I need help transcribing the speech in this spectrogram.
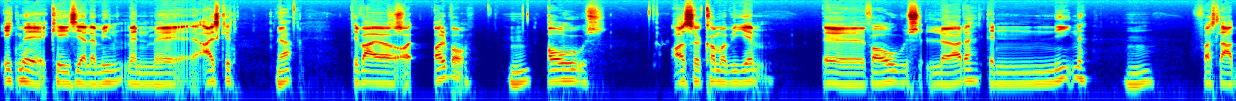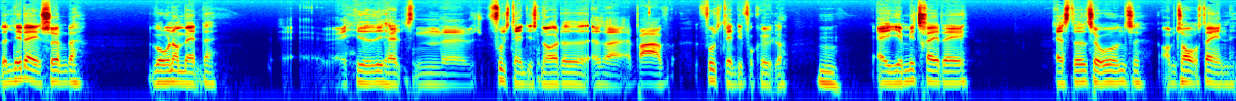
ikke med Casey eller min, men med Ice Kid. Ja. Det var jo Aa- Aalborg, Mm. Aarhus, og så kommer vi hjem øh, fra Aarhus lørdag den 9. Mm. får slappet lidt af søndag, vågner mandag, hede i halsen, øh, fuldstændig snottet, altså er bare fuldstændig forkølet. Mm. Er hjemme i tre dage, er afsted til Odense om torsdagen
